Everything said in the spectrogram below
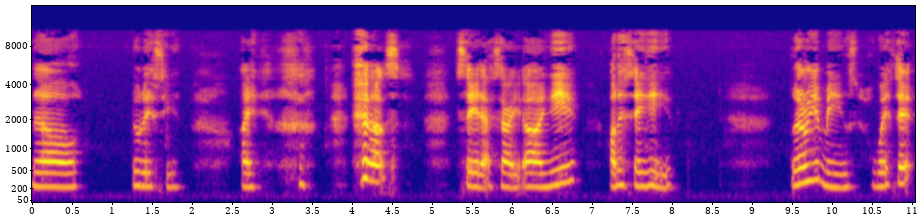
now Lunacy. I cannot say that, sorry. Uh, Ye, I'll just say Ye. Literally means with it,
